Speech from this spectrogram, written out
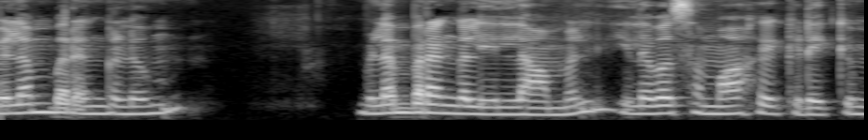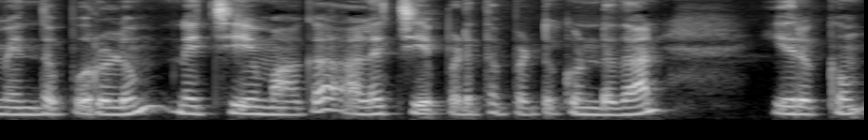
விளம்பரங்களும் விளம்பரங்கள் இல்லாமல் இலவசமாக கிடைக்கும் எந்த பொருளும் நிச்சயமாக அலட்சியப்படுத்தப்பட்டு கொண்டுதான் இருக்கும்.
